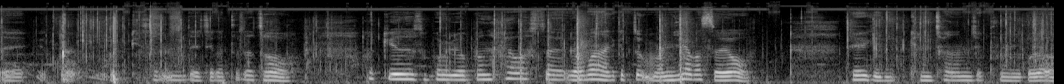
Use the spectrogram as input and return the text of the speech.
네, 이거 이렇게 샀는데 제가 뜯어서 학교에서 바로 몇 번 해왔어요. 몇 번 아니까 좀 많이 해봤어요. 되게 괜찮은 제품이고요.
